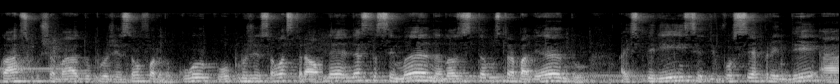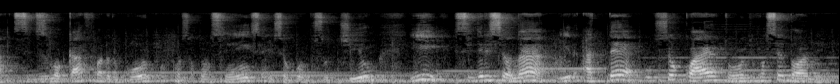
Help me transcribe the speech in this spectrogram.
clássico chamado projeção fora do corpo ou projeção astral. Né, nesta semana nós estamos trabalhando a experiência de você aprender a se deslocar fora do corpo com a sua consciência e seu corpo sutil e se direcionar, ir até o seu quarto onde você dorme.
